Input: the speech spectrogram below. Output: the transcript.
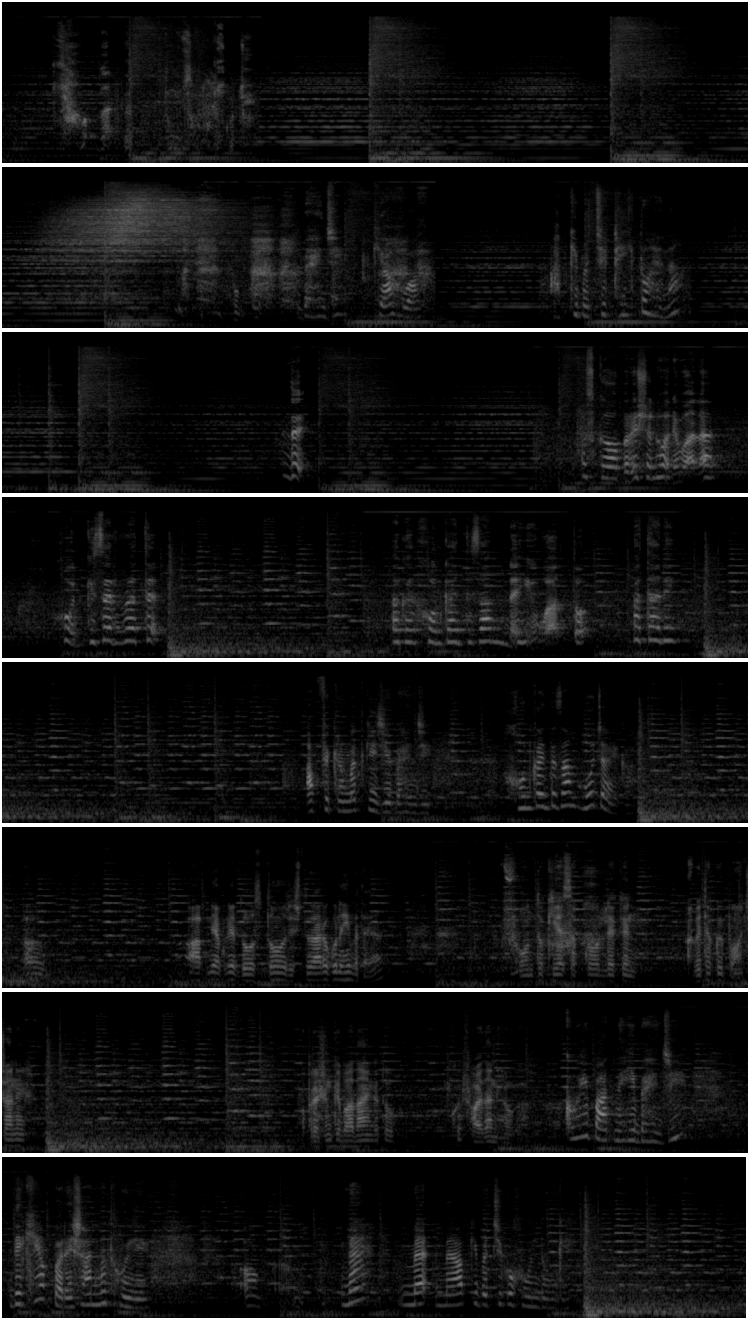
क्या होगा? तुम कुछ। बहन जी क्या हुआ? आपके बच्चे ठीक तो है ना? उसका ऑपरेशन होने वाला है खून की ज़रूरत है। अगर खून का इंतज़ाम नहीं हुआ तो पता नहीं। आप फ़िक्र मत कीजिए बहन जी खून का इंतज़ाम हो जाएगा। आपने अपने दोस्तों रिश्तेदारों को नहीं बताया? फ़ोन तो किया सबको लेकिन अभी तक कोई पहुँचा नहीं। ऑपरेशन के बाद आएँगे तो कोई फ़ायदा नहीं होगा। कोई बात नहीं बहन जी। देखिए आप परेशान मत होइए। मैं मैं मैं आपकी बच्ची को खून दूँगी।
